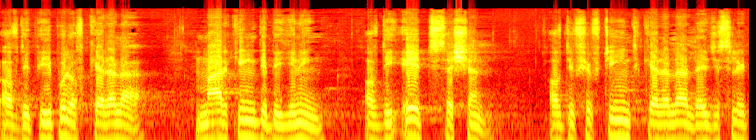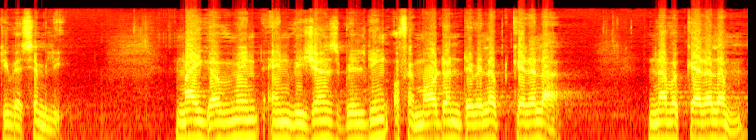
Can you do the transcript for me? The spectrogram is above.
of the people of Kerala marking the beginning of the eighth session of the 15th Kerala Legislative Assembly. My government envisions building of a modern developed Kerala, Navakeralam.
